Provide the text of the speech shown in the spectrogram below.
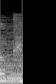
거역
